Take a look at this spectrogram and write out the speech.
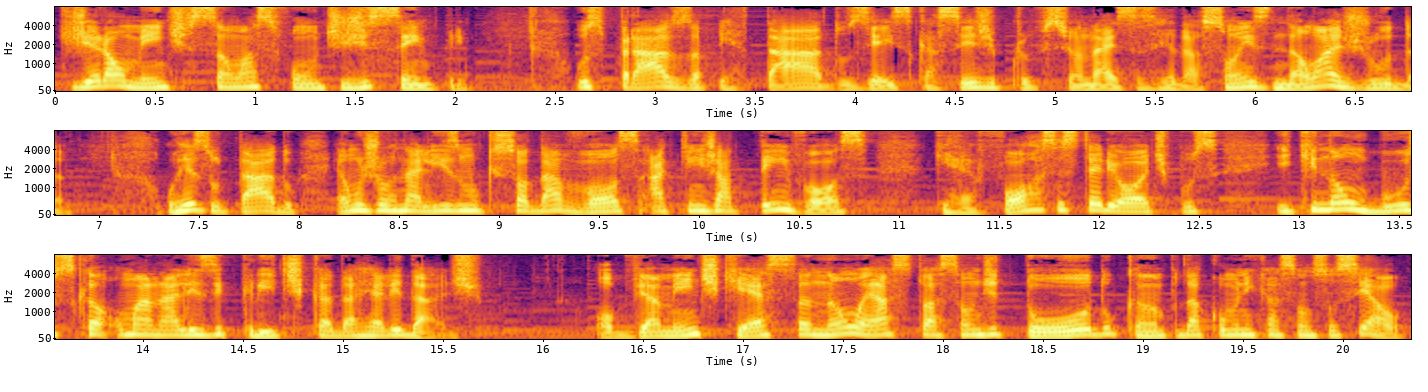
que geralmente são as fontes de sempre. Os prazos apertados e a escassez de profissionais das redações não ajudam. O resultado é um jornalismo que só dá voz a quem já tem voz, que reforça estereótipos e que não busca uma análise crítica da realidade. Obviamente que essa não é a situação de todo o campo da comunicação social.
